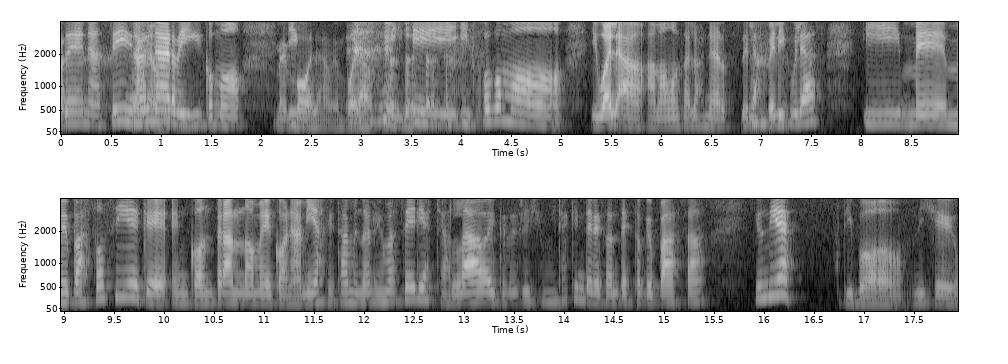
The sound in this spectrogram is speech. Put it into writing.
escena, sí, Claro. muy nerd y como Me y- embola, me embola. y, y fue como, igual a- amamos a los nerds de las películas, y me, me pasó, sigue que encontrándome con amigas que estaban viendo las mismas series, charlaba y qué sé yo, dije, mira qué interesante esto que pasa. Y un día, tipo, dije,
